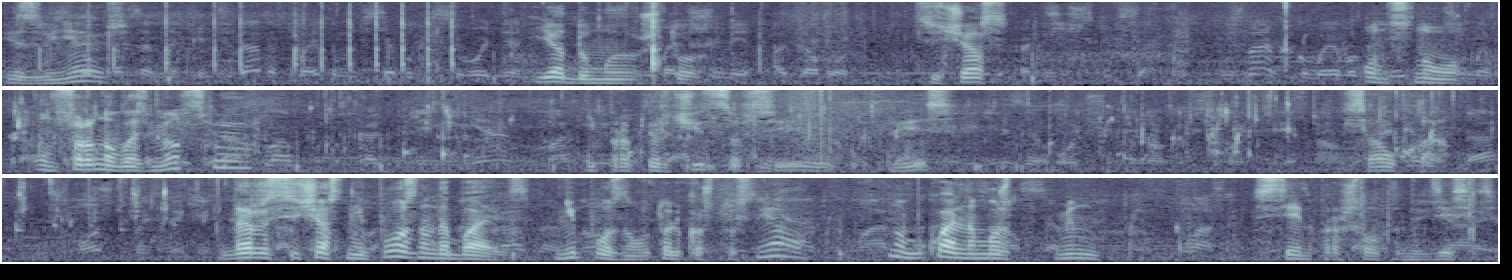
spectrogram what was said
извиняюсь. Я думаю, что сейчас он снова, он все равно возьмет свою и проперчится все, весь вся уха. Даже сейчас не поздно добавить. Не поздно, вот только что снял. Ну, буквально, может, минут 7 прошло, там 10.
